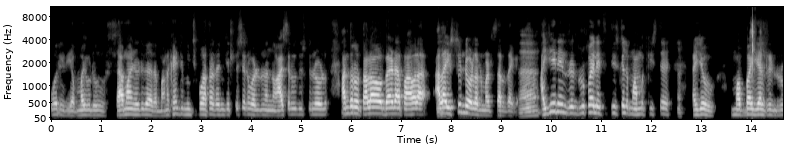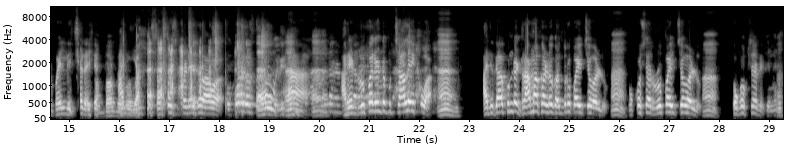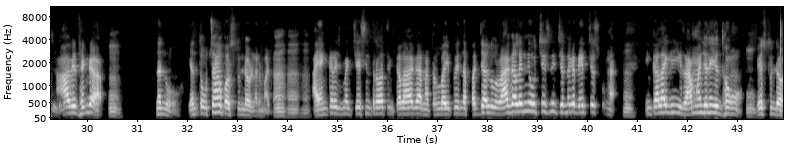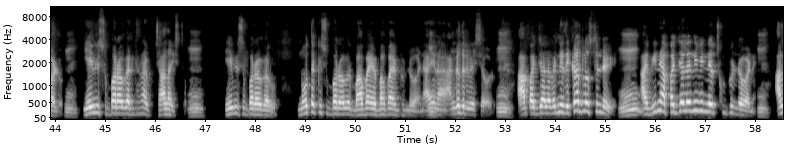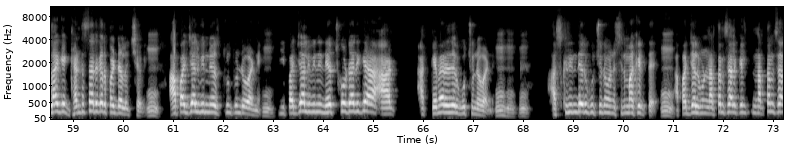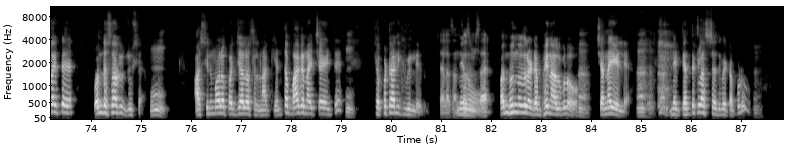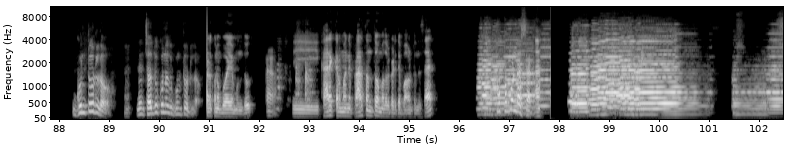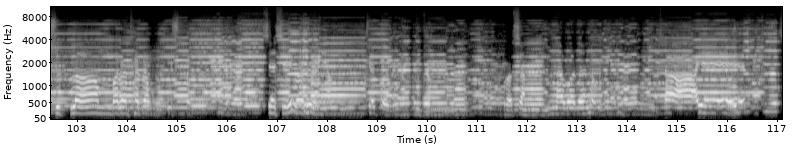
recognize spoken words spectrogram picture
ఓరి అమ్మాయుడు సామాన్యుడు గారు మనకంటే మించిపోతాడని చెప్పేసి వాళ్ళు నన్ను ఆశీర్వదిస్తుండేవాళ్ళు అందరూ తలా బేడ పావలా అలా ఇస్తుండేవాళ్ళు అనమాట సరదాగా. అయ్యే నేను రెండు రూపాయలు ఎత్తి తీసుకెళ్ళి మా అమ్మకి ఇస్తే. అయ్యో మా అబ్బాయి ఇవాళ రెండు రూపాయలు తెచ్చాడు అయ్యా. అబ్బబ్బబ్బబ్బ. అని ఎంత సంతోషపడేదో ఆ- రెండు రూపాయలు అంటే ఇప్పుడు చాలా ఎక్కువ. ఆ, అది కాకుండా డ్రామా కాళ్ళు ఒక అర్ధ రూపాయి ఇచ్చేవాళ్ళు ఒక్కోసారి రూపాయి ఇచ్చేవాళ్ళు. ఆ, ఒక్కొక్కసారి ఆ విధంగా నన్ను ఎంతో ఉత్సాహపరుస్తుండేవాళ్ళు అనమాట ఆ, ఎంకరేజ్మెంట్ చేసిన తర్వాత ఇంకా అలాగా నటనలో అయిపోయింది. ఆ పద్యాలు రాగాలన్నీ వచ్చేసి చిన్నగా నేర్చేసుకున్నా. ఇంకా అలాగే ఈ రామాంజనేయ యుద్ధం. వేస్తుండేవాళ్ళు. ఏవి సుబ్బారావు గారు అంటే నాకు చాలా ఇష్టం. ఏవి సుబ్బారావు గారు నూతక్కి సుబ్బారావు గారు బాబాయ్ బాబాయ్ అంటుండేవాడిని. ఆయన అంగదుడు వేసేవాడు. ఆ పద్యాలు అవన్నీ రికార్డులు వస్తుండేవి. ఆ విని ఆ పద్యాలన్నీ విని నేర్చుకుంటుండేవాడిని. అలాగే ఘంటసారి గారి పద్యాలు వచ్చేవి. ఆ పద్యాలు విని నేర్చుకుంటుండేవాడిని. ఈ పద్యాలు విని నేర్చుకోవడానికి ఆ- కెమెరా దగ్గర కూర్చునేవాడిని. ఆ స్క్రీన్ దగ్గర కూర్చునేవాడిని సినిమాకి వెళ్తే ఆ పద్యాలు నర్తనశాలకి వెళ్తే నర్తనశాల అయితే వంద సార్లు చూసా. ఆ సినిమాలో పద్యాలు అసలు నాకు ఎంత బాగా నచ్చాయంటే. చెప్పటానికి వీల్లేదు చాలా సంతోషం సార్ పంతొమ్మిది వందల డెబ్బై నాలుగులో చెన్నై వెళ్ళా నేను టెన్త్ క్లాస్ చదివేటప్పుడు. గుంటూరులో. నేను చదువుకున్నది గుంటూరులో పడుకుని పోయే ముందు. ఈ కార్యక్రమాన్ని ప్రార్థనతో మొదలు పెడితే బాగుంటుంది సార్ తప్పకుండా సార్. శుక్లాంబరధరం విష్ణు शशिवर्णं चतुर्भुजं प्रसन्नवदनं साये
